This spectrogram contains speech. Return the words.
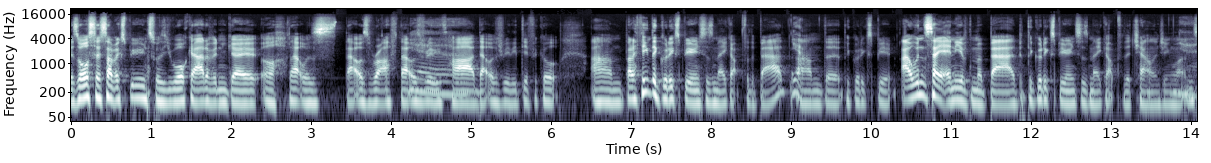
There's also some experience where you walk out of it and you go, oh, that was that was rough. That was really hard. That was really difficult. Um, but I think the good experiences make up for the bad. Yeah. Um, the the good experience. I wouldn't say any of them are bad, but the good experiences make up for the challenging ones.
